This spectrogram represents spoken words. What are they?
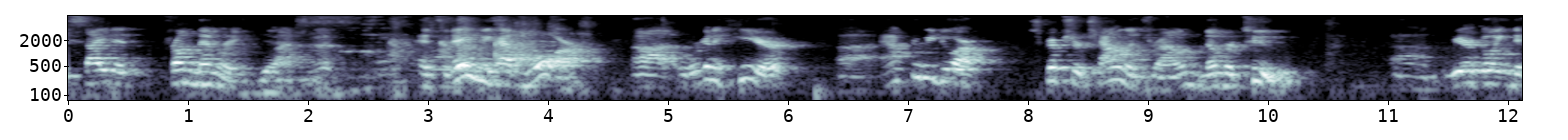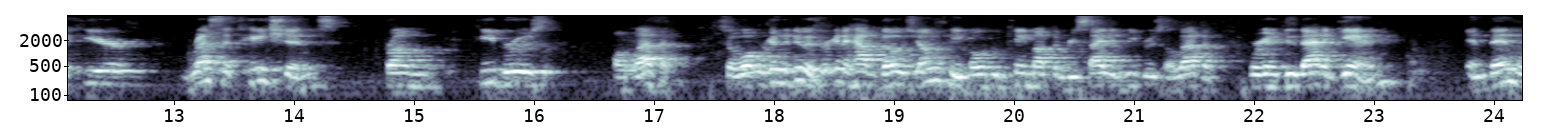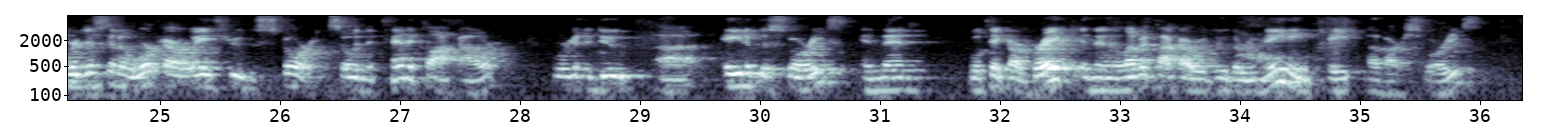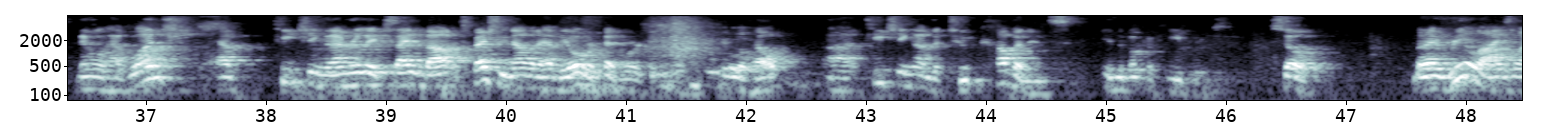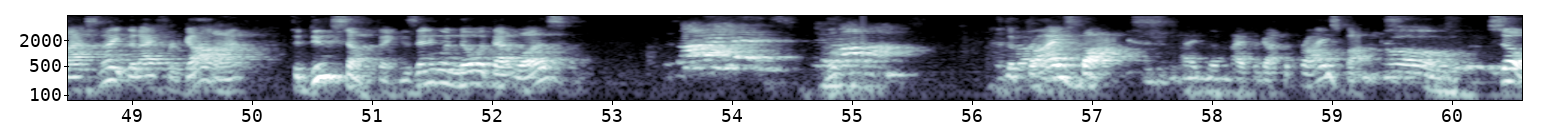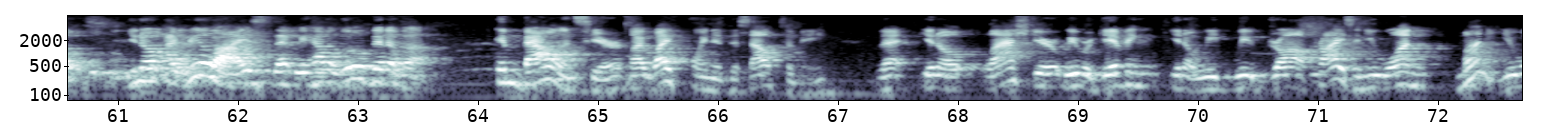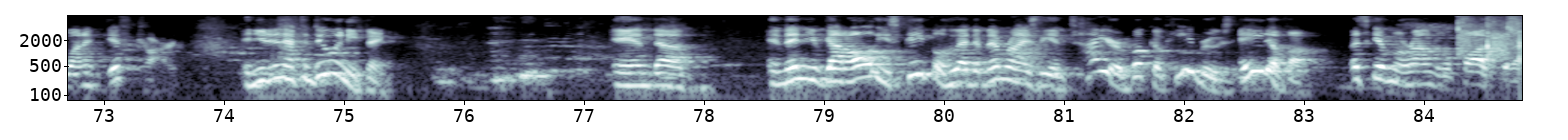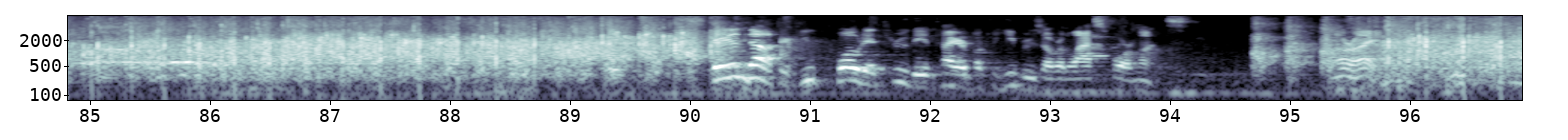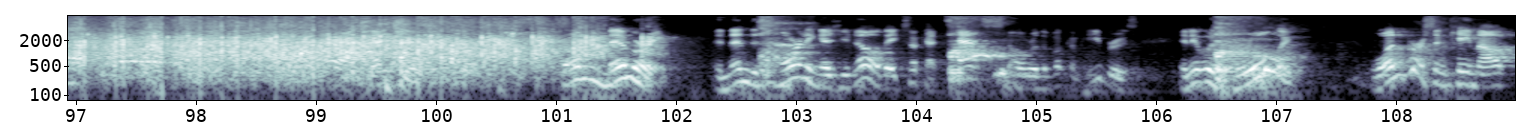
Recited from memory last night? And today we have more. Uh, we're going to hear, uh, after we do our scripture challenge round, number two, um, we are going to hear recitations from Hebrews 11. So, what we're going to do is we're going to have those young people who came up and recited Hebrews 11, we're going to do that again. And then we're just going to work our way through the story. So, in the 10 o'clock hour, we're going to do uh, eight of the stories, and then we'll take our break. And then 11 o'clock hour, we'll do the remaining eight of our stories. Then we'll have lunch, have teaching that I'm really excited about, especially now that I have the overhead working. It will help. Uh, teaching on the two covenants in the book of Hebrews. So, but I realized last night that I forgot to do something. Does anyone know what that was? The prize box. I, I forgot the prize box. Oh. So, you know, I realized that we have a little bit of a imbalance here. My wife pointed this out to me that, you know, last year we were giving, you know, we we draw a prize and you won money, you won a gift card, and you didn't have to do anything. And uh, and then you've got all these people who had to memorize the entire book of Hebrews, eight of them. Let's give them a round of applause for that. Stand up if you quoted through the entire book of Hebrews over the last four months. All right. Thank you. From memory. And then this morning, as you know, they took a test over the book of Hebrews, and it was grueling. One person came out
